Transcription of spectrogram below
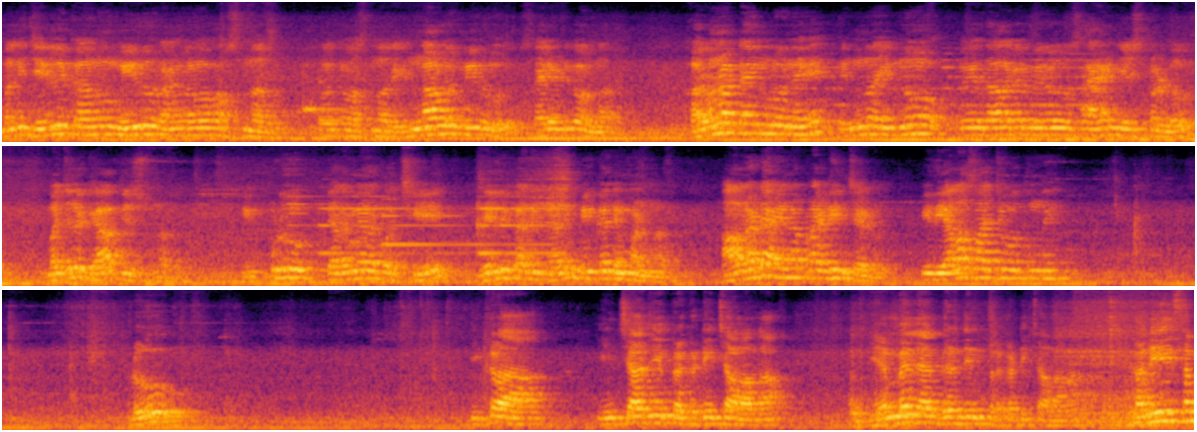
మళ్ళీ జైలు కాను మీరు రంగంలో వస్తున్నారు. వస్తున్నారు. ఇన్నాళ్ళు మీరు సైలెంట్గా ఉన్నారు. కరోనా టైంలోనే ఎన్నో ఎన్నో విధాలుగా మీరు సహాయం చేసిన వాళ్ళు మధ్యలో గ్యాప్ తీసుకున్నారు. ఇప్పుడు తెర మీదకి వచ్చి జైలు కానీ కానీ మీకు కానీ ఇమ్మంటున్నారు. ఆల్రెడీ ఆయన ప్రకటించాడు. ఇది ఎలా సాధ్యమవుతుంది? ఇప్పుడు ఇక్కడ ఇన్ఛార్జి ప్రకటించాలన్నా ఎమ్మెల్యే అభ్యర్థిని ప్రకటించాలన్నా కనీసం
